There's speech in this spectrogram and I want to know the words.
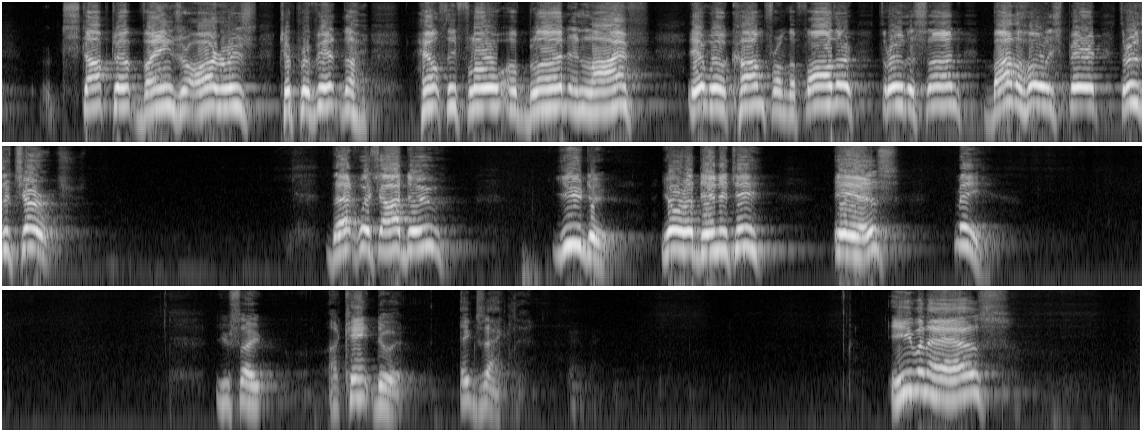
stopped up veins or arteries to prevent the healthy flow of blood and life. It will come from the Father, through the Son, by the Holy Spirit, through the church. That which I do, you do. Your identity is me. You say, I can't do it. Exactly. even as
